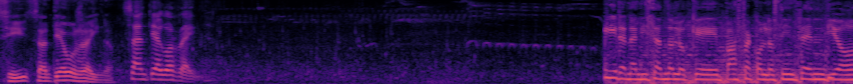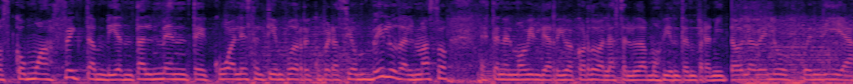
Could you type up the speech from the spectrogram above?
Sí, Santiago Reina. Santiago Reina. Ir analizando lo que pasa con los incendios, cómo afecta ambientalmente, cuál es el tiempo de recuperación. Belu Dalmazo está en el móvil de Arriba Córdoba, la saludamos bien tempranito. Hola Belu, buen día.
